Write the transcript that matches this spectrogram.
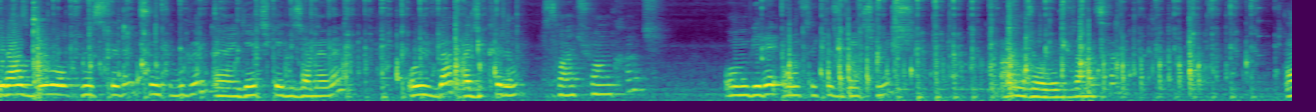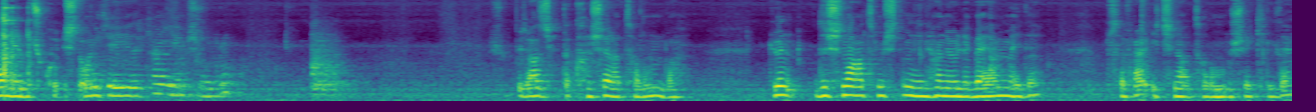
Biraz bol olsun istedim. Çünkü bugün e, geç geleceğim eve. O yüzden acıkırım. Saat şu an kaç? 11'e 18 geçmiş. Anca olur zaten. 11.30 işte 12'ye gelirken yemiş olurum. Şu birazcık da kaşar atalım da. Dün dışına atmıştım. Nilhan öyle beğenmedi. Bu sefer içine atalım bu şekilde.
